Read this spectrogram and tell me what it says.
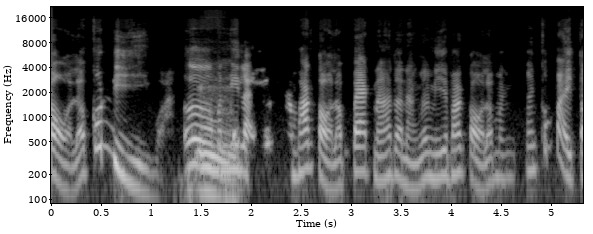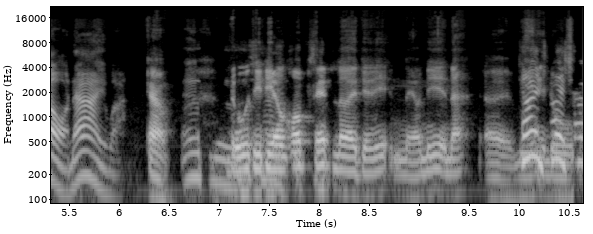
ต่อแล้วก็ดีว่ะ เอออืมมันมีหลายเรื่องที่ทำภาคต่อแล้วแป๊กนะ แต่หนังเรื่องนี้ภาคต่อแล้วมันมันก็ไปต่อได้ว่ะ ครับเออดูทีเดียวครบเซตเลยเดี๋ยวนี้แนวนี้นะเออมีใช่ห้ดูใช่ใช่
